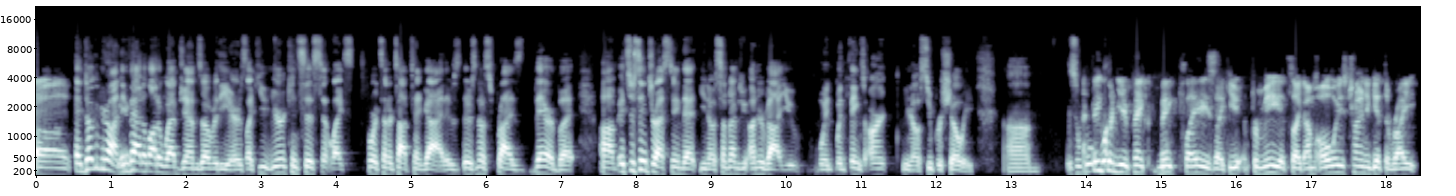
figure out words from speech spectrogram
uh, and don't get me wrong, yeah. you've had a lot of web gems over the years. Like you, you're a consistent like Sports Center top ten guy. There's there's no surprise there, but um, it's just interesting that you know sometimes you undervalue when when things aren't you know super showy. Um, so I think what, when you make make plays like you, for me, it's like I'm always trying to get the right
